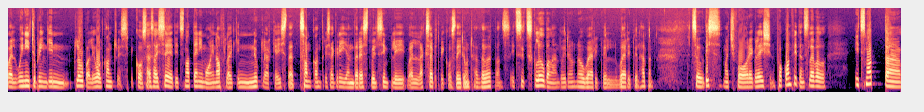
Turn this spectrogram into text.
well, we need to bring in globally all countries because as I said, it's not anymore enough like in nuclear case that some countries agree and the rest will simply, well, accept because they don't have the weapons. It's, it's global and we don't know where it will, where it will happen. So this much for regulation. For confidence level, it's not uh,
